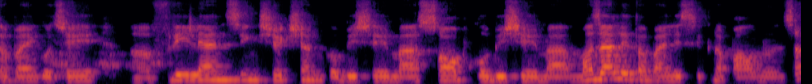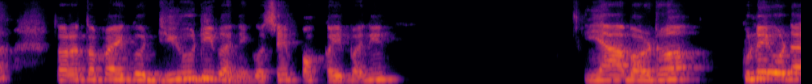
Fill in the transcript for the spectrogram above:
तपाईँको चाहिँ फ्रिल्यान्सिङ सेक्सनको विषयमा सपको विषयमा मजाले तपाईँले सिक्न पाउनुहुन्छ तर तपाईँको ड्युटी भनेको चाहिँ पक्कै पनि यहाँबाट कुनै एउटा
